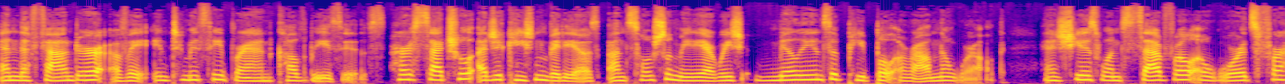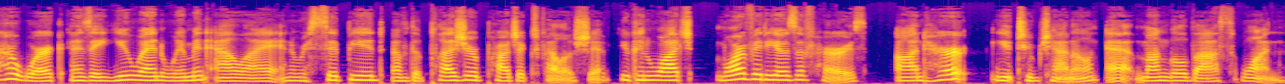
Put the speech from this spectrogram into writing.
and the founder of an intimacy brand called Leezu's. Her sexual education videos on social media reach millions of people around the world and she has won several awards for her work as a UN Women Ally and a recipient of the Pleasure Project Fellowship. You can watch more videos of hers on her YouTube channel at Mangaldas1.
